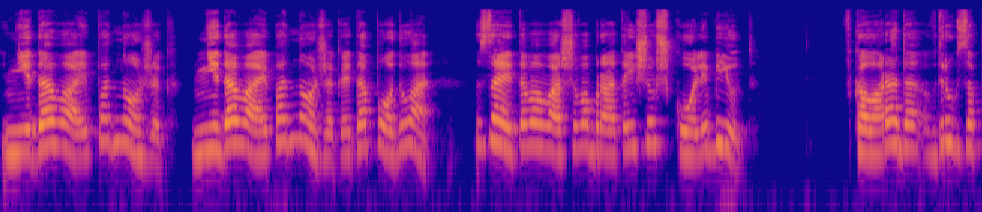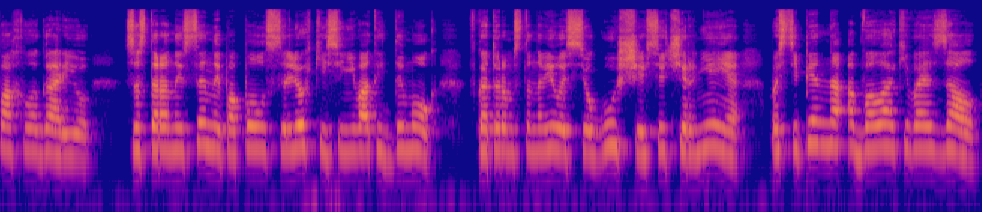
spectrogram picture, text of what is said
«Не давай подножек, не давай подножек, это подло. За этого вашего брата еще в школе бьют». В Колорадо вдруг запахло гарью. Со стороны сцены пополз легкий синеватый дымок, в котором становилось все гуще, все чернее, постепенно обволакивая зал.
